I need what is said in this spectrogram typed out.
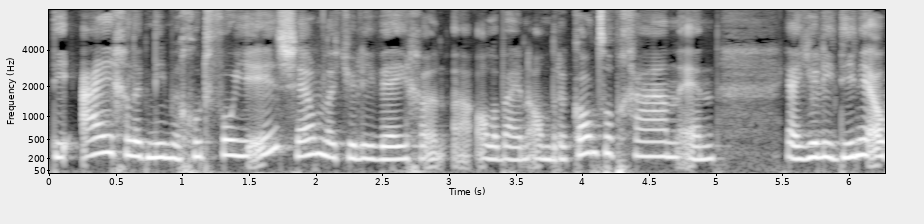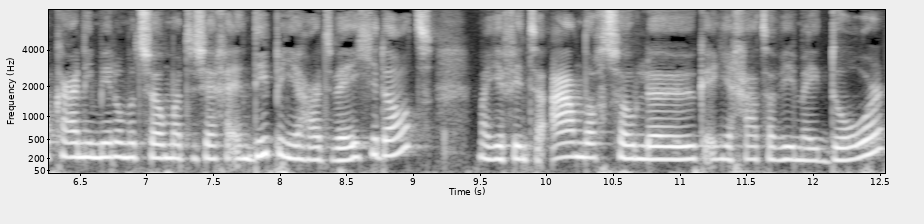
die eigenlijk niet meer goed voor je is, hè, omdat jullie wegen uh, allebei een andere kant op gaan. En jullie dienen elkaar niet meer, om het zo maar te zeggen. En diep in je hart weet je dat. Maar je vindt de aandacht zo leuk en je gaat daar weer mee door.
